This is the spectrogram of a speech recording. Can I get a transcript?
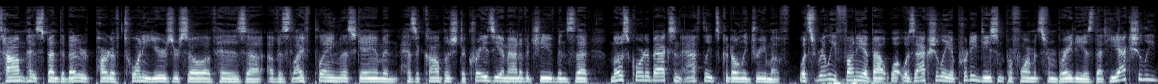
Tom has spent the better part of 20 years or so of his uh, of his life playing this game and has accomplished a crazy amount of achievements that most quarterbacks and athletes could only dream of. What's really funny about what was actually a pretty decent performance from Brady is that he actually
